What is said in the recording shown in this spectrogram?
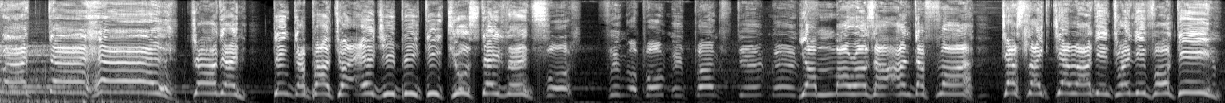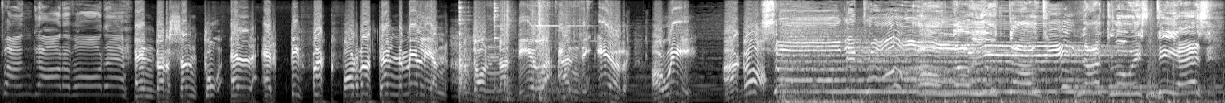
what the hell? Jordan, think about your LGBTQ statements! Boss, think about me bank statement. Your morals are on the floor, just like Gerrard in 2014! Henderson to El Ettifaq for the 10 million. Done deal and here we go. Oh, no, you don't! Not Luis Diaz!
